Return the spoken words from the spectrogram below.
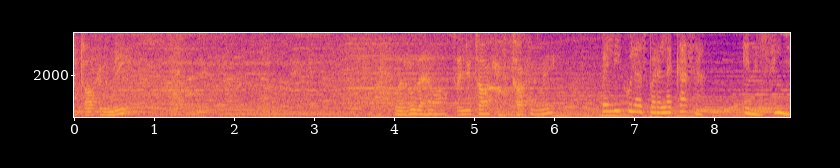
You talking to me? Well, who the hell else are you talking? Talking to me? Películas para la casa en el cine.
